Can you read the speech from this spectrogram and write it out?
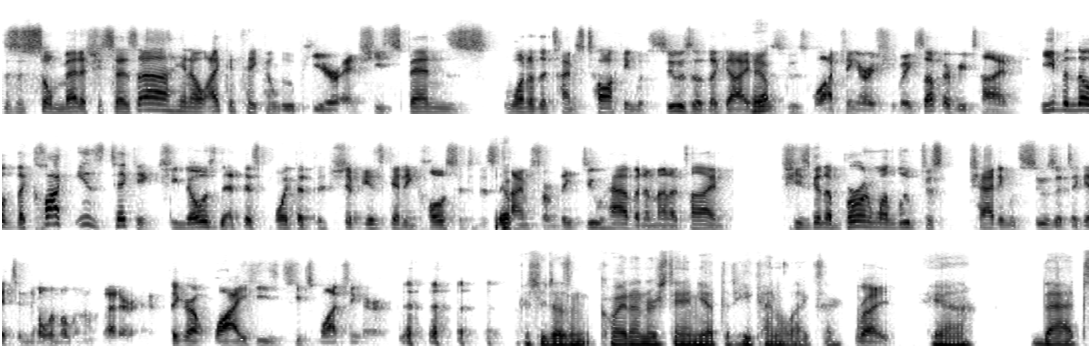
this is so meta. She says, "Ah, you know, I can take a loop here," and she spends one of the times talking with Sousa, the guy Yep. who's, who's watching her as she wakes up every time. Even though the clock is ticking, she knows at this point that the ship is getting closer to this Yep. time storm. They do have an amount of time. She's going to burn one loop just chatting with Sousa to get to know him a little better and figure out why he keeps watching her. Because she doesn't quite understand yet that he kind of likes her. right. Yeah. That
